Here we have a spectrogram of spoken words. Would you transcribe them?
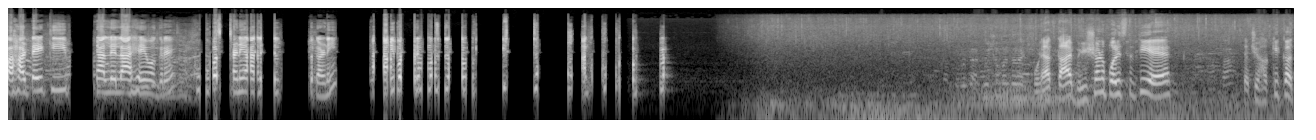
पहाटे की आलेलं आहे वगैरे. खूपच पाणी आलेलं ठिकाणी. आणि पुण्यात काय भीषण परिस्थिती आहे त्याची हकीकत.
